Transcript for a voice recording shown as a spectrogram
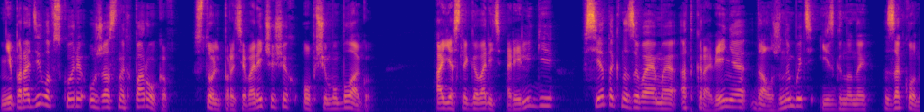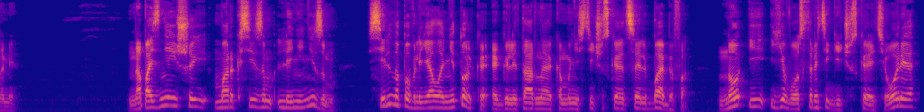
не породило вскоре ужасных пороков – столь противоречащих общему благу. А если говорить о религии, все так называемые откровения должны быть изгнаны законами. На позднейший марксизм-ленинизм сильно повлияла не только эгалитарная коммунистическая цель Бабефа, но и его стратегическая теория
